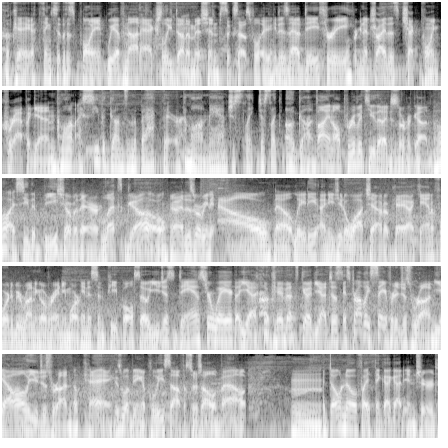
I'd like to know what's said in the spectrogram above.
Okay, I think to this point, we have not actually done a mission successfully. It is now day three. We're gonna try this checkpoint crap again. Come on, I see the guns in the back there. Come on, man, just like, just like a gun. Fine, I'll prove it to you that I deserve a gun. Oh, I see the beach over there. Let's go. All right, this is where we need, ow. Now, lady, I need you to watch out, okay? I can't afford to be running over any more innocent people. So you just dance your way, yeah, okay, that's good. Yeah, just, it's probably safer to just run. Yeah, all of you just run. Okay, this is what being a police officer is all about. Hmm. I don't know if I think I got injured.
